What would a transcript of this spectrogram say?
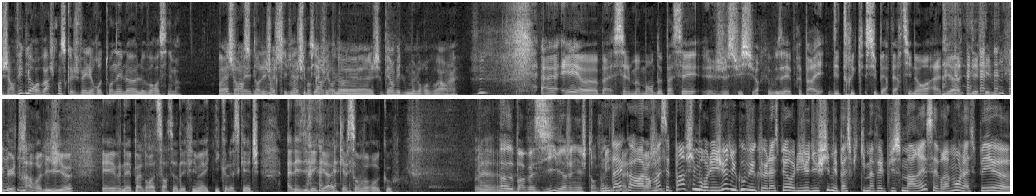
j'ai envie de le revoir. Je pense que je vais aller retourner le, le voir au cinéma. Ouais, je dans pense les- dans les moi, qui viennent, J'ai bien, envie de le- j'ai bien envie de me le revoir. ouais. Euh, et euh, bah, c'est le moment de passer. Je suis sûr que vous avez préparé des trucs super pertinents à dire, des films ultra religieux, et vous n'avez pas le droit de sortir des films avec Nicolas Cage. Allez-y les gars, quels sont vos recos? Euh, Euh, bah vas-y, Virginie, je t'en prie. D'accord. Alors moi, c'est pas un film religieux du coup, vu que l'aspect religieux du film est pas celui qui m'a fait le plus marrer. C'est vraiment l'aspect euh,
